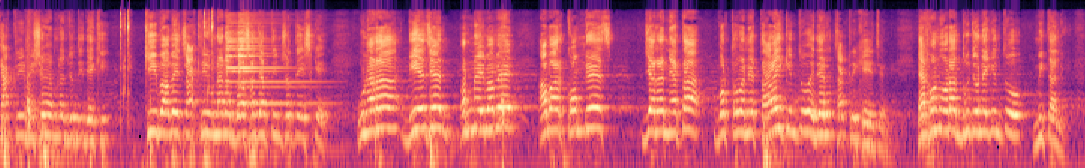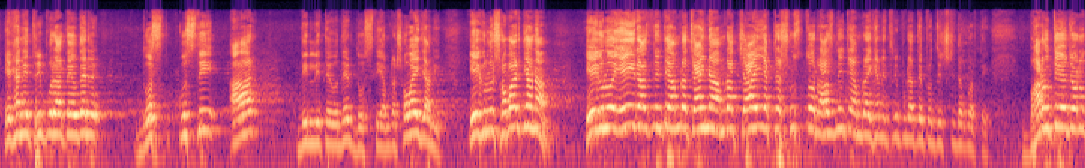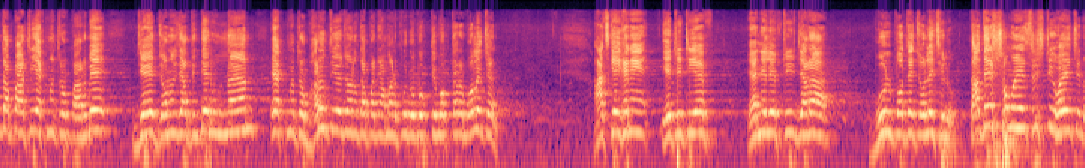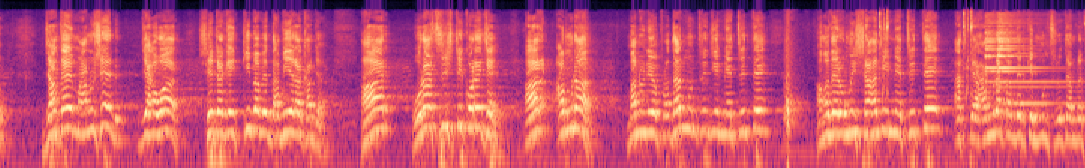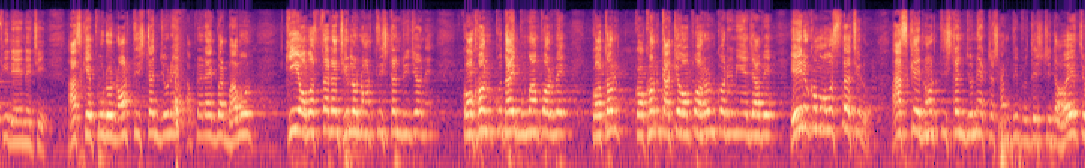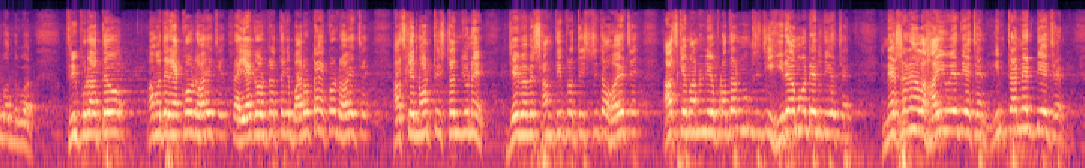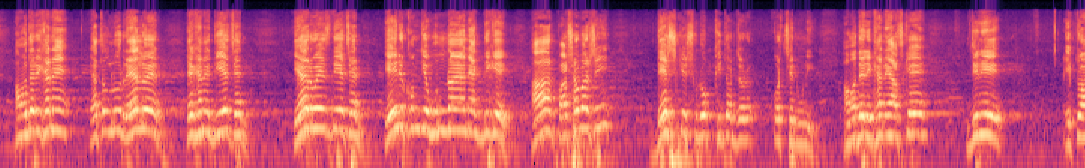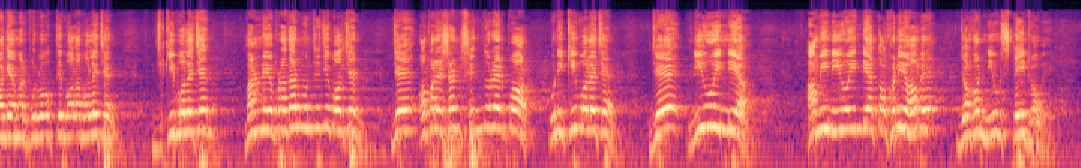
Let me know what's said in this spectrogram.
চাকরির বিষয়ে আমরা যদি দেখি, কীভাবে চাকরি ওনারা দশ হাজার তিনশো তেইশকে? ওনারা দিয়েছেন অন্যায়ভাবে আবার কংগ্রেস যারা নেতা বর্তমানে তারাই কিন্তু এদের চাকরি খেয়েছেন। এখন ওরা দুজনে কিন্তু মিতালি। এখানে ত্রিপুরাতে ওদের কুস্তি আর দিল্লিতে ওদের দোস্তি আমরা সবাই জানি। এগুলো সবার জানা। এগুলো এই রাজনীতি আমরা চাই না, আমরা চাই একটা সুস্থ রাজনীতি আমরা এখানে ত্রিপুরাতে প্রতিষ্ঠিত করতে। ভারতীয় জনতা পার্টি একমাত্র পারবে যে জনজাতিদের উন্নয়ন একমাত্র ভারতীয় জনতা পার্টি, আমার পূর্ববর্তী বক্তারা বলেছেন। আজকে এখানে এটিটিএফ এনএলএফটির যারা ভুল পথে চলেছিল, তাদের সময়ে সৃষ্টি হয়েছিল, যাতে মানুষের যে আওয়াজ সেটাকে কীভাবে দাবিয়ে রাখা যায়। আর ওরা সৃষ্টি করেছে, আর আমরা মাননীয় প্রধানমন্ত্রীজির নেতৃত্বে আমাদের অমিত শাহজির নেতৃত্বে আজকে আমরা তাদেরকে মূল স্রোতে আমরা ফিরে এনেছি। আজকে পুরো নর্থ ইস্টার্ন জোনে আপনারা একবার ভাবুন কি অবস্থাটা ছিল নর্থ ইস্টার্ন রিজনে কখন কোথায় বোমা পড়বে কখন কখন কাকে অপহরণ করে নিয়ে যাবে, এইরকম অবস্থা ছিল। আজকে নর্থ ইস্টার্ন জোনে একটা শান্তি প্রতিষ্ঠিত হয়েছে বন্ধুগণ। ত্রিপুরাতেও আমাদের অ্যাকর্ড হয়েছে, প্রায় এগারোটা থেকে বারোটা অ্যাকর্ড হয়েছে। আজকে নর্থ ইস্টার্ন জোনে যেভাবে শান্তি প্রতিষ্ঠিত হয়েছে, আজকে মাননীয় প্রধানমন্ত্রীজি হীরা মডেল দিয়েছেন। ন্যাশনাল হাইওয়ে দিয়েছেন, ইন্টারনেট দিয়েছেন, আমাদের এখানে এতগুলো রেলওয়ের এখানে দিয়েছেন, এয়ারওয়েজ দিয়েছেন, এইরকম যে উন্নয়ন একদিকে, আর পাশাপাশি দেশকে সুরক্ষিত করছেন উনি। আমাদের এখানে আজকে যিনি একটু আগে আমার পূর্ববর্তী বলা বলেছেন কি বলেছেন? মাননীয় প্রধানমন্ত্রীজি বলছেন যে, অপারেশন সিন্দুরের পর উনি কি বলেছেন? যে, নিউ ইন্ডিয়া, আমি নিউ ইন্ডিয়া তখনই হবে যখন নিউ স্টেট হবে।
